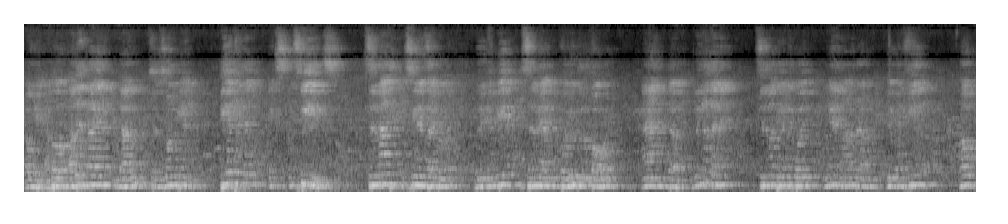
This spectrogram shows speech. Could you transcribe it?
Something Daniel and so it's going to be a theatrical ex experience, cinematic experience I told you, where it can be a cinema for you to look forward and winner uh, then cinema theatre boy, you can feel how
